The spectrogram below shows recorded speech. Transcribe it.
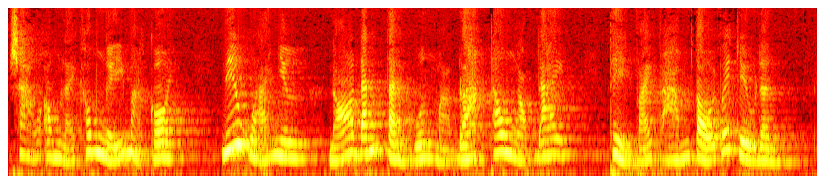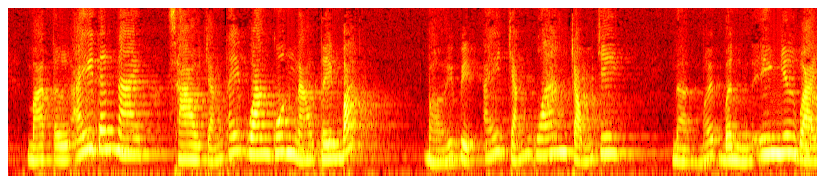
Sao ông lại không nghĩ mà coi? Nếu quả như nó đánh tề quân mà đoạt thâu ngọc đai, Thì phải phạm tội với triều đình. Mà từ ấy đến nay, Sao chẳng thấy quan quân nào tìm bắt Bởi việc ấy chẳng quan trọng chi, Nên mới bình yên như vậy.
